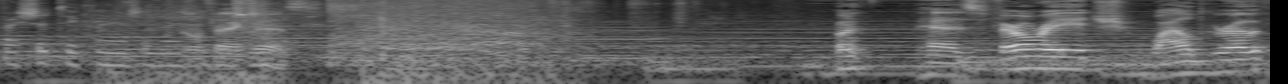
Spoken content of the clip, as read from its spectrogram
If I should take financial advice. I'll attack this. Opponent has Feral Rage, Wild Growth.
